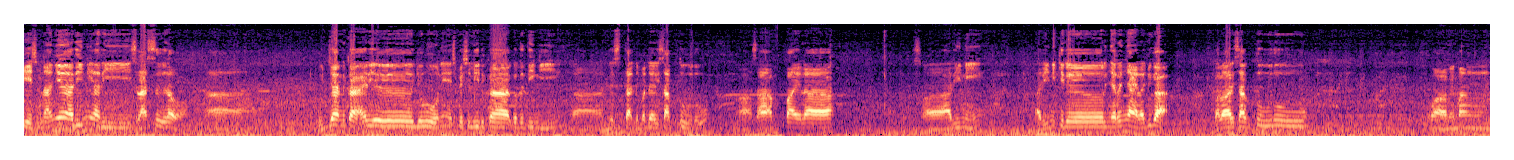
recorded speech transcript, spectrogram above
Okay sebenarnya hari ni hari Selasa tau. Ha, Hujan dekat area Johor ni Especially dekat Kota Tinggi ha, Dia start daripada hari Sabtu tu. Ha, Sampailah uh, Hari ni Hari ni kira renyai-renyai lah juga. Kalau hari Sabtu tu Wah memang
